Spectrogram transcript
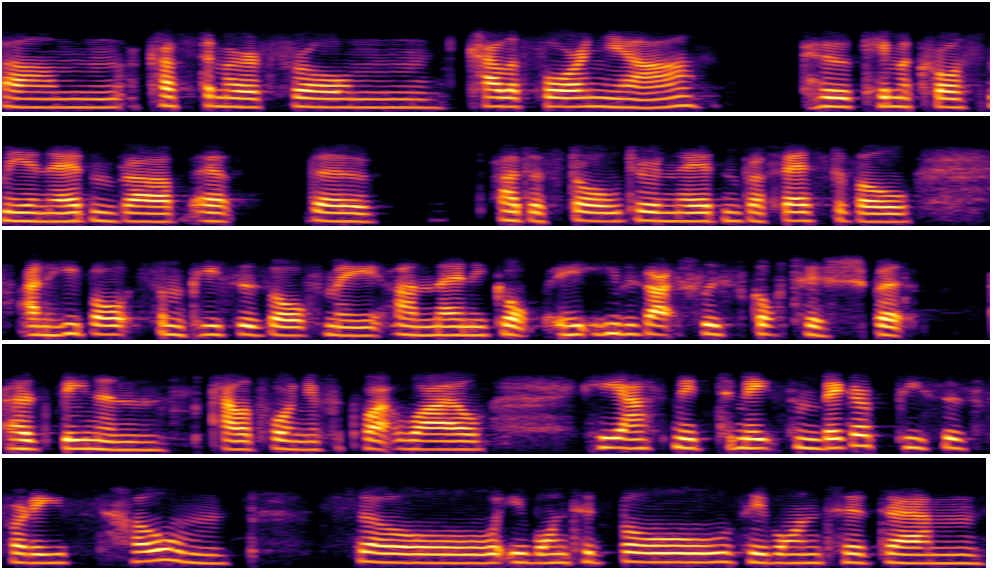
Um, a customer from California who came across me in Edinburgh at the at a stall during the Edinburgh Festival, and he bought some pieces off me, and then he got he, he was actually Scottish, but has been in California for quite a while. He asked me to make some bigger pieces for his home, so he wanted bowls, he wanted um,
